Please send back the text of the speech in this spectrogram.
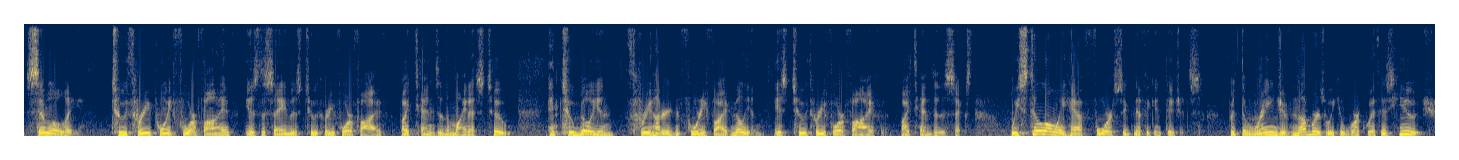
Similarly, 23.45 is the same as 2345 by 10 to the minus 2. And 2 billion 345 million is 2345 by 10 to the sixth. We still only have four significant digits, but the range of numbers we can work with is huge.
